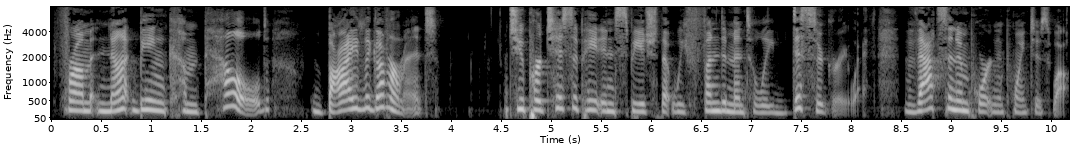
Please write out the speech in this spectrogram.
from not being compelled by the government to participate in speech that we fundamentally disagree with. That's an important point as well.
